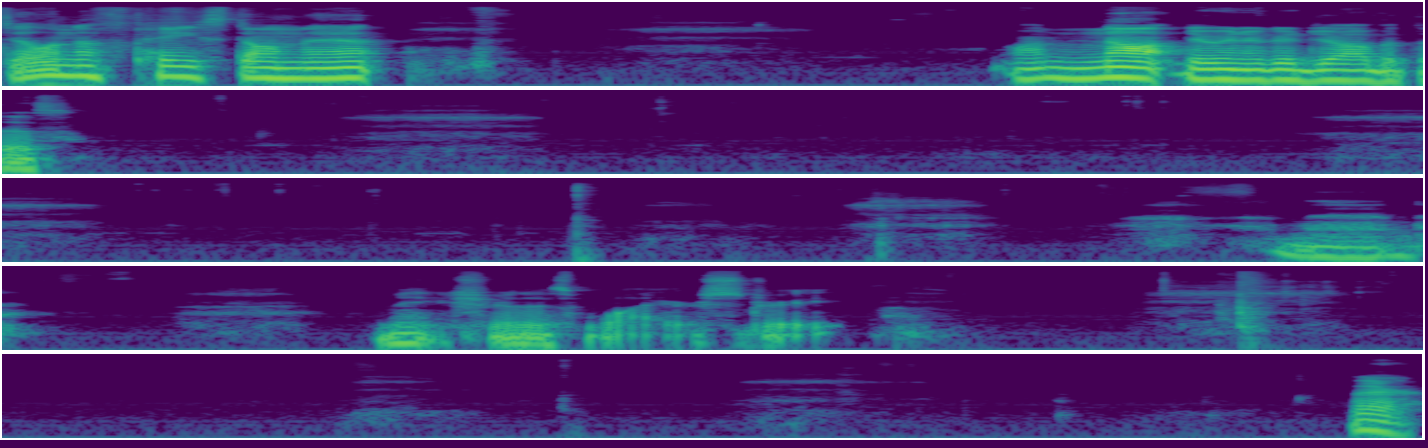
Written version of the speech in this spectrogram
Still enough paste on that. I'm not doing a good job at this. make sure this wire's straight. There.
